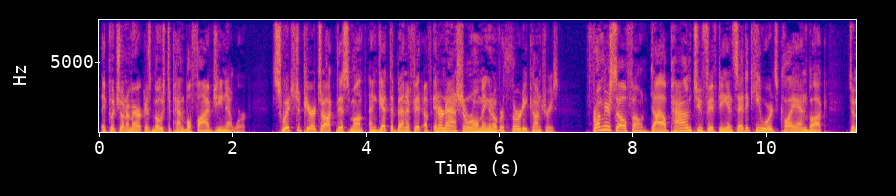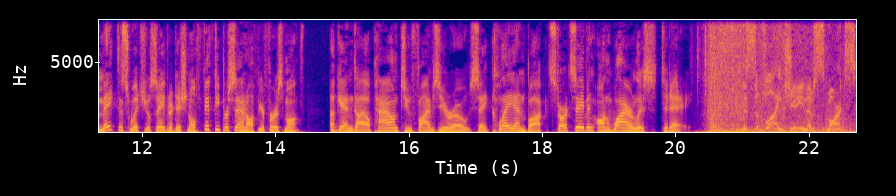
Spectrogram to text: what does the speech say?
they put you on America's most dependable 5G network. Switch to Pure Talk this month and get the benefit of international roaming in over 30 countries. From your cell phone, dial pound 250 and say the keywords Clay and Buck. To make the switch, you'll save an additional 50% off your first month. Again, dial pound 250, say Clay and Buck. Start saving on wireless today. The supply chain of smarts,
